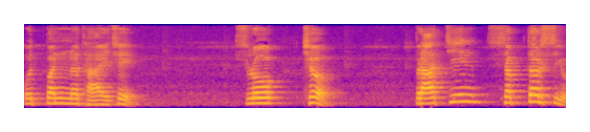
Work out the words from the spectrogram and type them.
ઉત્પન્ન થાય છે. શ્લોક છ. પ્રાચીન સપ્તર્ષિઓ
